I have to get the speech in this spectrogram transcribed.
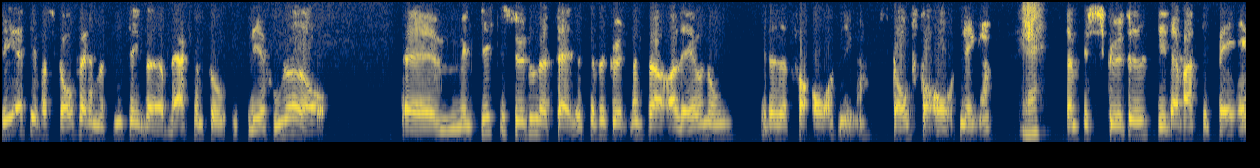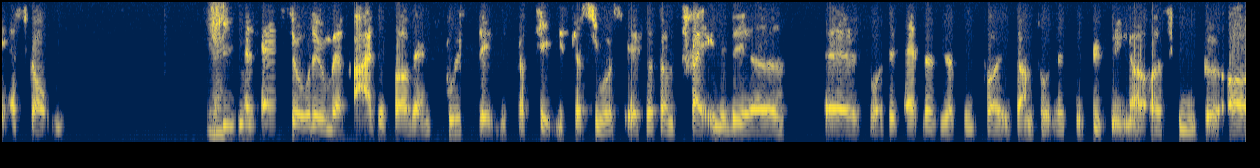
det, at det var skovfattigt, har man sådan set været opmærksom på i flere hundrede år. Øh, men sidst i 1700-tallet, så begyndte man så at lave nogle, det der hedder forordninger, skovforordninger, ja, som beskyttede det, der var tilbage af skoven. ja, Fordi man så det jo med rette for at være en fuldstændig strategisk ressource, eftersom træ leverede øh, stort set alt, hvad vi har brug for i samfundet, til bygninger og skibe og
